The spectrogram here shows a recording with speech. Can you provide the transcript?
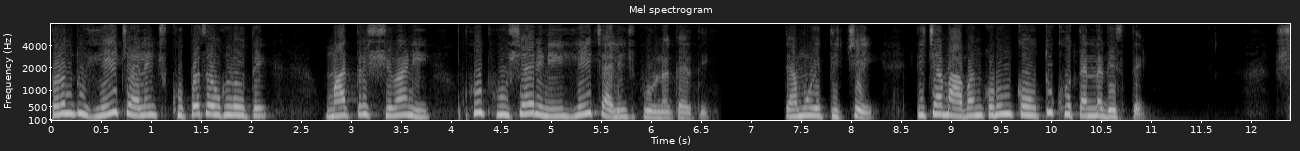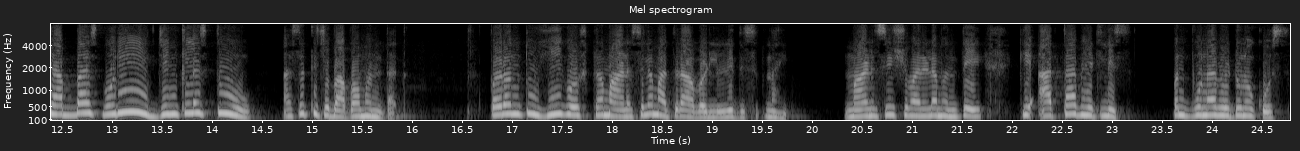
परंतु हे चॅलेंज खूपच अवघड होते. मात्र शिवानी खूप हुशारीने हे चॅलेंज पूर्ण करते. त्यामुळे तिचे तिच्या बाबांकडून कौतुक होताना दिसते. शाब्बास बोरी जिंकलस तू असं तिचे बाबा म्हणतात. परंतु ही गोष्ट मानसीला मात्र आवडलेली दिसत नाही. मानसी शिवानीला म्हणते की आता भेटलीस पण पुन्हा भेटू नकोस.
